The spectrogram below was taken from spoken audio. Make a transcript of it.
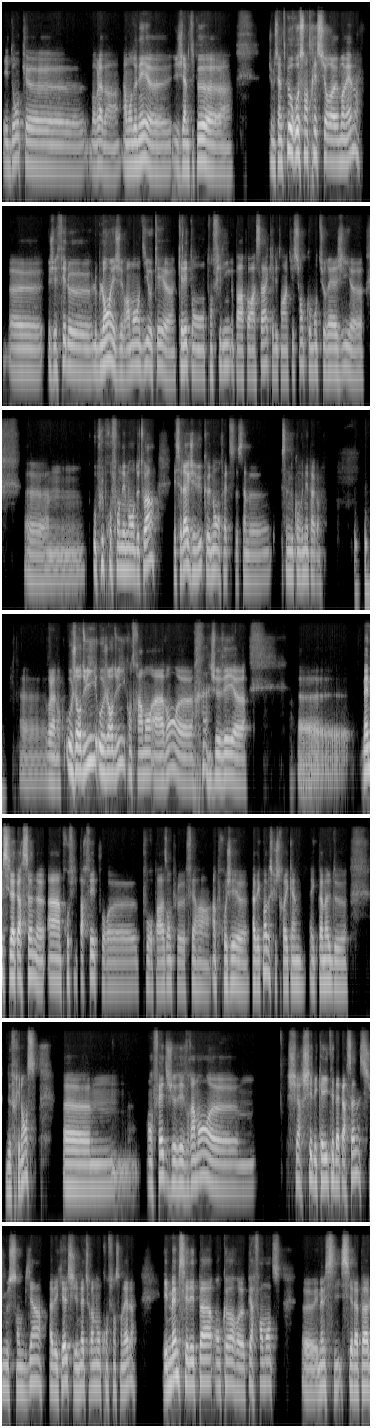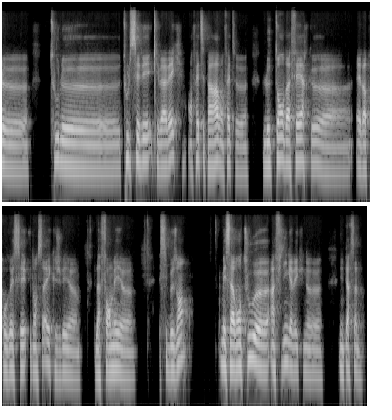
et donc, euh, bon, voilà, ben, à un moment donné, euh, j'ai un petit peu, euh, je me suis un petit peu recentré sur moi-même. j'ai fait le, blanc et j'ai vraiment dit, OK, quel est ton, feeling par rapport à ça? Quelle est ton intuition? Comment tu réagis au plus profondément de toi? Et c'est là que j'ai vu que non, en fait, ça, me, ça ne me convenait pas. voilà, donc aujourd'hui, aujourd'hui, contrairement à avant, je vais même si la personne a un profil parfait pour, euh, pour par exemple, faire un, projet euh, avec moi, parce que je travaille quand même avec pas mal de, de freelance, euh, en fait, je vais vraiment chercher les qualités de la personne, si je me sens bien avec elle, si j'ai naturellement confiance en elle. Et même si elle n'est pas encore performante, et même si, si elle n'a pas le, tout, le, tout le CV qui va avec, en fait, c'est pas grave. En fait, le temps va faire qu'elle euh, va progresser dans ça et que je vais euh, la former euh, si besoin. Mais c'est avant tout un feeling avec une, une personne.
